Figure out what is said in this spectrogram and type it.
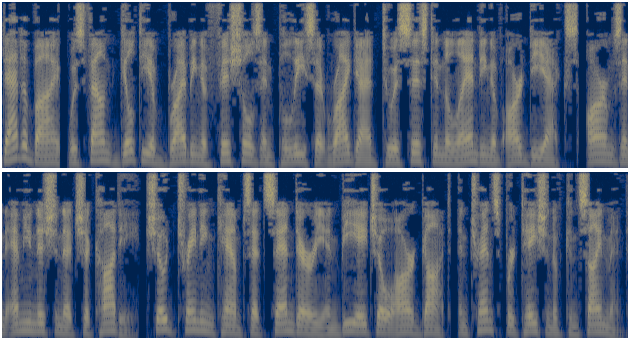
Dadabhai, was found guilty of bribing officials and police at Raigad to assist in the landing of RDX, arms and ammunition at Shekhadi, showed training camps at Sandari and Bhor Ghat, and transportation of consignment.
